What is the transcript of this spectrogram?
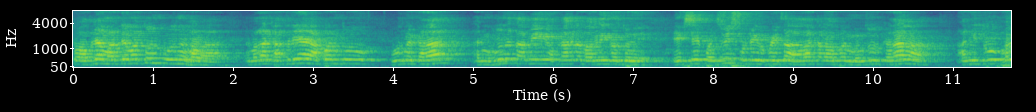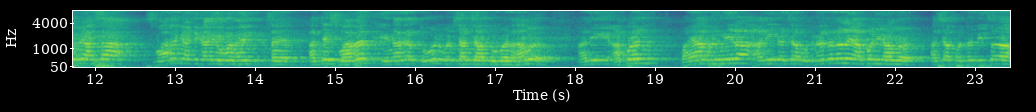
तो आपल्या माध्यमातून पूर्ण व्हावा. आणि मला खात्री आहे आपण तो पूर्ण कराल. आणि म्हणूनच आम्ही आपल्याकडे मागणी करतोय एकशे पंचवीस कोटी रुपयेचा आराखडा आपण मंजूर करावा. आणि तो भव्य असा स्मारक या ठिकाणी उभं राहील साहेब. आणि ते स्मारक येणाऱ्या दोन वर्षाच्या आत उभं राहावं. आणि आपण पायाभरणीला आणि त्याच्या उद्घाटनालाही आपण यावं अशा पद्धतीचा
